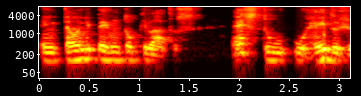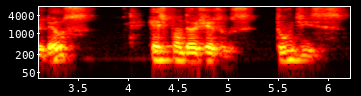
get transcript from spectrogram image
Então lhe perguntou Pilatos: És tu o Rei dos judeus? Respondeu Jesus: Tu dizes.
